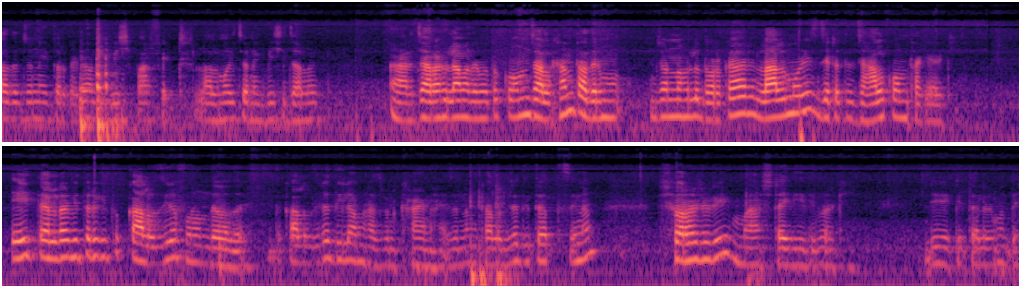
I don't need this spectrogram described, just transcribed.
তাদের জন্য এই তরকারিটা অনেক বেশি পারফেক্ট লাল মরিচ অনেক বেশি জাল হয়। আর যারা হলো আমাদের মতো কম জাল খান, তাদের জন্য হলো দরকার লাল মরিচ, যেটাতে ঝাল কম থাকে আর কি। এই তেলটার ভিতরে কিন্তু কালো জিরা ফোড়ন দেওয়া যায়। কিন্তু কালো জিরা দিলে আমার হাজব্যান্ড খায় না। এই জন্য আমি কালো জিরা দিতে পারতেছি না। সরাসরি মাছটাই দিয়ে দিব আর কি। ডিরেক্টলি তেলের মধ্যে।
